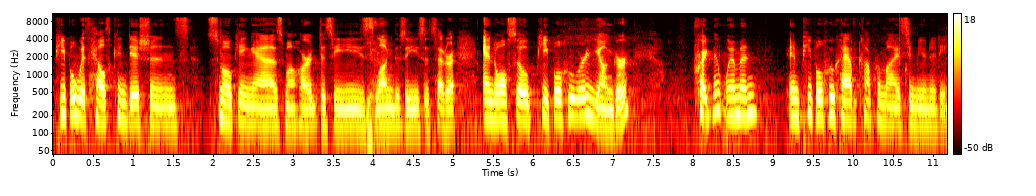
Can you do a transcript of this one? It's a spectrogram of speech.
people with health conditions, smoking, asthma, heart disease, yeah. lung disease, etc., and also people who are younger pregnant women, and people who have compromised immunity.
